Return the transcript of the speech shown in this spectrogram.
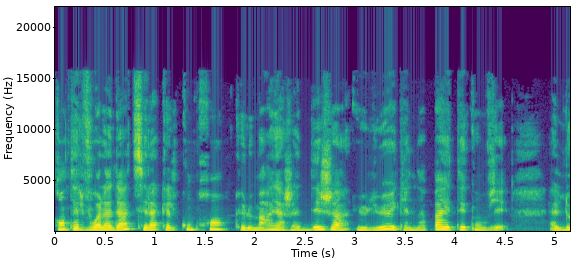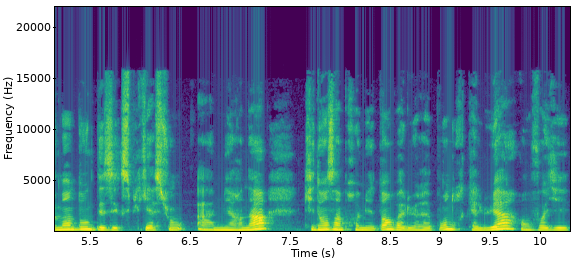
Quand elle voit la date, c'est là qu'elle comprend que le mariage a déjà eu lieu et qu'elle n'a pas été conviée. Elle demande donc des explications à Myrna, qui dans un premier temps va lui répondre qu'elle lui a envoyé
